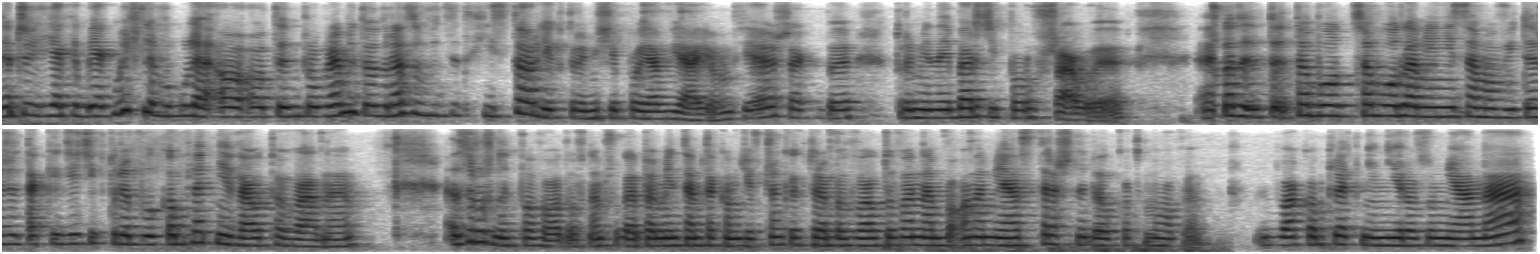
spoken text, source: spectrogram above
Znaczy, jak, jak myślę w ogóle o, o tym programie, to od razu widzę te historie, które mi się pojawiają, wiesz, jakby, które mnie najbardziej poruszały. E, Na przykład to, to było, co było dla mnie niesamowite, że takie dzieci, które były kompletnie wyautowane z różnych powodów, na przykład pamiętam taką dziewczynkę, która była wyautowana, bo ona miała straszny bełkot mowy. Była kompletnie nierozumiana,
